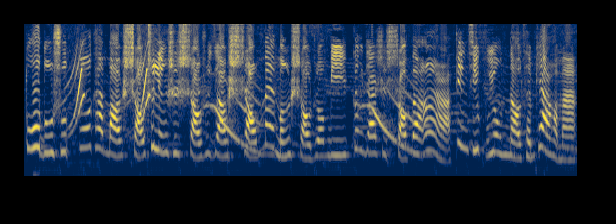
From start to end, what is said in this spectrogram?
多读书，多看报，少吃零食，少睡觉，少卖萌，少装逼，更加是少犯二啊！定期服用脑残片。好吗？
